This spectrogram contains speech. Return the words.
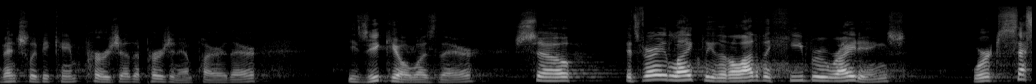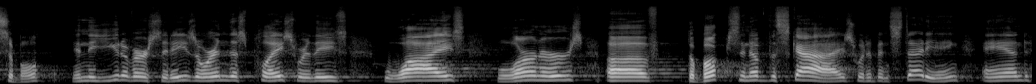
eventually became Persia, the Persian Empire there. Ezekiel was there. So it's very likely that a lot of the Hebrew writings were accessible in the universities or in this place where these wise learners of the books and of the skies would have been studying, and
